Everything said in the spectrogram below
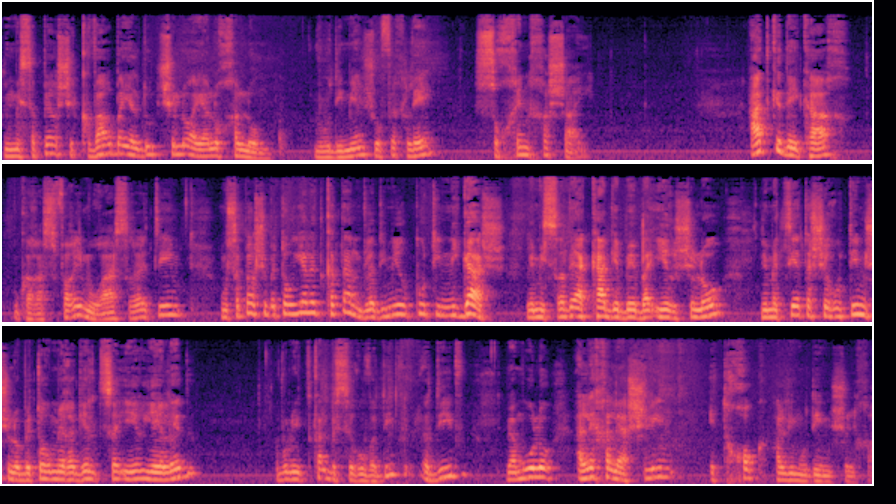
הוא מספר שכבר בילדות שלו היה לו חלום, והוא דמיין שהוא הופך לסוכן חשאי. עד כדי כך, הוא קרא ספרים, הוא ראה סרטים, הוא מספר שבתור ילד קטן ולדימיר פוטין ניגש למשרדי הקג"ב בעיר שלו ומציע את השירותים שלו בתור מרגל צעיר, ילד, אבל הוא נתקל בסירוב אדיב, אדיב ואמרו לו, עליך להשלים את חוק הלימודים שלך.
